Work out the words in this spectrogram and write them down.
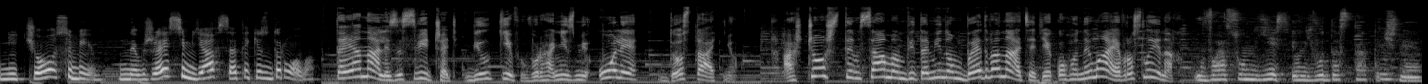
Нічого собі, невже сім'я все-таки здорова? Та й аналізи свідчать, білків в організмі Олі достатньо. А що ж з тим самим вітаміном В12, якого немає в рослинах? У вас он є, і його достатньо.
